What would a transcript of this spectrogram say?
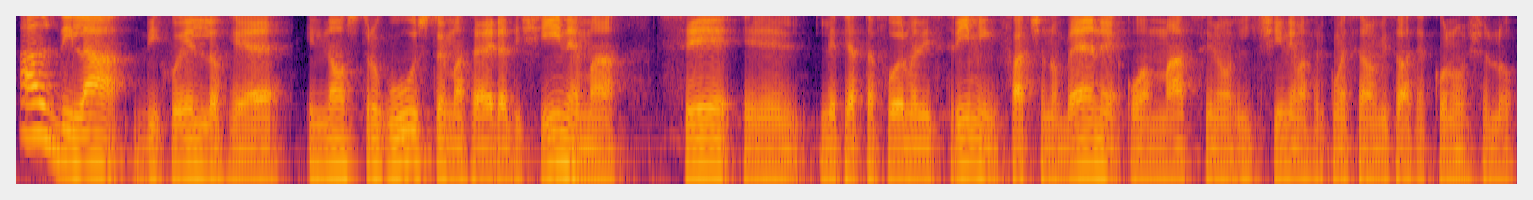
Al di là di quello che è il nostro gusto in materia di cinema, se eh, le piattaforme di streaming facciano bene o ammazzino il cinema per come siamo abituati a conoscerlo,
